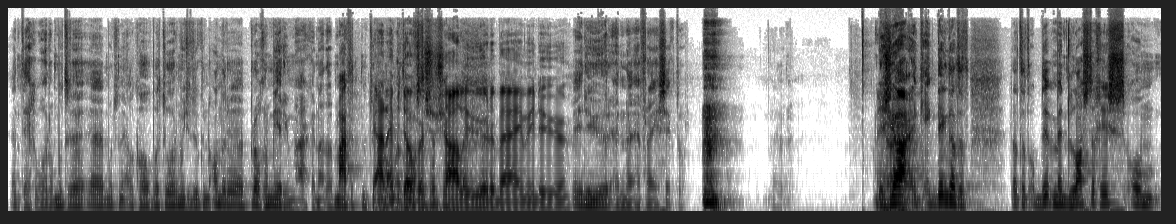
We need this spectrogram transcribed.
En tegenwoordig moeten we, eh, moeten in elke hoogbouwtoren moet je natuurlijk een andere programmering maken. Nou, dat maakt het natuurlijk Ja, dan heb je het over lastiger. sociale huur erbij, middenhuur. Middenhuur en, eh, en vrije sector. dus Ja, ik, ik denk dat het, dat het op dit moment lastig is om.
